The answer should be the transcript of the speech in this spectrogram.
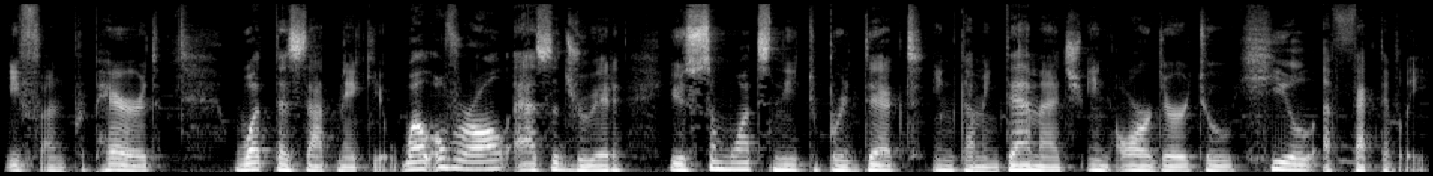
if unprepared, what does that make you? Well, overall, as a druid, you somewhat need to predict incoming damage in order to heal effectively,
